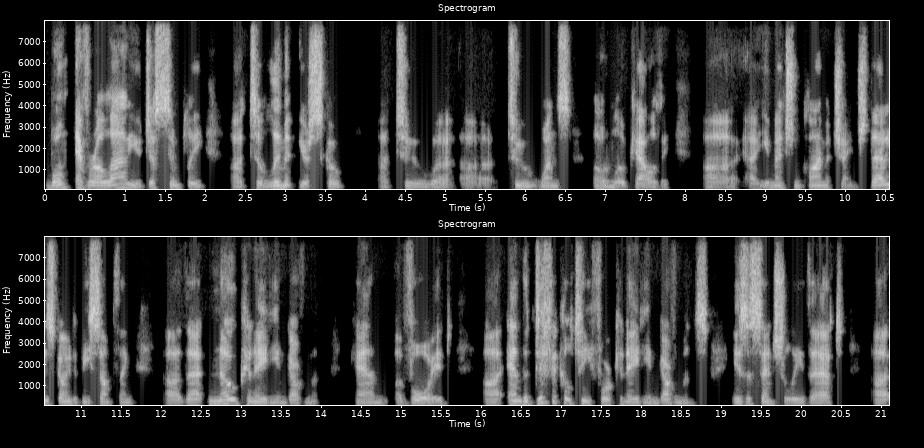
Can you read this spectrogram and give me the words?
won't ever allow you just simply uh, to limit your scope to to one's own locality. you mentioned climate change. That is going to be something that no Canadian government can avoid. Uh, and the difficulty for Canadian governments is essentially that uh,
